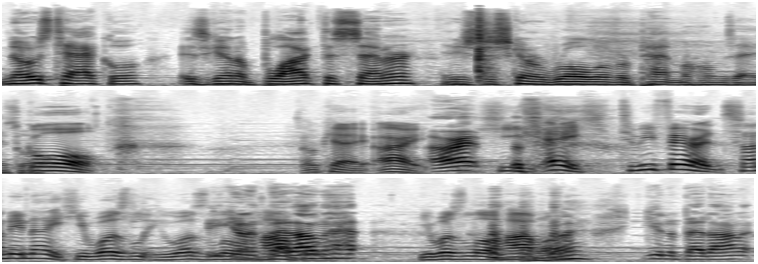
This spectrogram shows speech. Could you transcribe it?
nose tackle is gonna block the center, and he's just gonna roll over Pat Mahomes' ankle. Goal. Okay, all right. All right. He, hey, to be fair, Sunday night he was he was a You little gonna bet on hobbled. that? He was a little hobbled. What? You gonna bet on it?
